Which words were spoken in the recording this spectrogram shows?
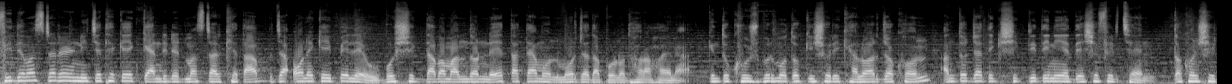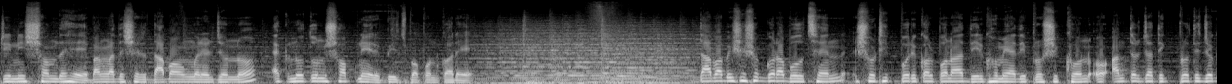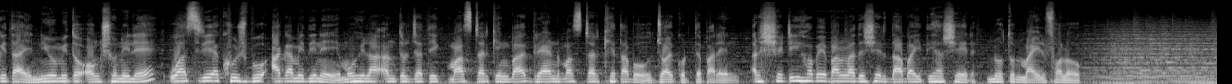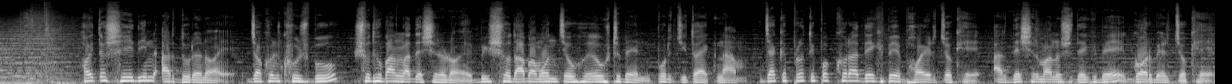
ফিদে মাস্টারের নিচে থেকে ক্যান্ডিডেট মাস্টার খেতাব, যা অনেকেই পেলেও বৈশ্বিক দাবা মানদণ্ডে তা তেমন মর্যাদাপূর্ণ ধরা হয় না। কিন্তু খুশবুর মতো কিশোরী খেলোয়াড় যখন আন্তর্জাতিক স্বীকৃতি নিয়ে দেশে ফিরছেন, তখন সেটি নিঃসন্দেহে বাংলাদেশের দাবা অঙ্গনের জন্য এক নতুন স্বপ্নের বীজ বপন করে। দাবা বিশেষজ্ঞরা বলছেন, সঠিক পরিকল্পনা, দীর্ঘমেয়াদী প্রশিক্ষণ ও আন্তর্জাতিক প্রতিযোগিতায় নিয়মিত অংশ নিলে ওয়াসরিয়া খুশবু আগামী দিনে মহিলা আন্তর্জাতিক মাস্টার কিংবা গ্র্যান্ড মাস্টার খেতাবও জয় করতে পারেন। আর সেটি হবে বাংলাদেশের দাবা ইতিহাসের নতুন মাইল ফলক হয়তো সেই দিন আর দূরে নয়, যখন খুশবু শুধু বাংলাদেশের নয়, বিশ্ব দাবা মঞ্চেও হয়ে উঠবেন পরিচিত এক নাম, যাকে প্রতিপক্ষরা দেখবে ভয়ের চোখে আর দেশের মানুষ দেখবে গর্বের চোখে।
